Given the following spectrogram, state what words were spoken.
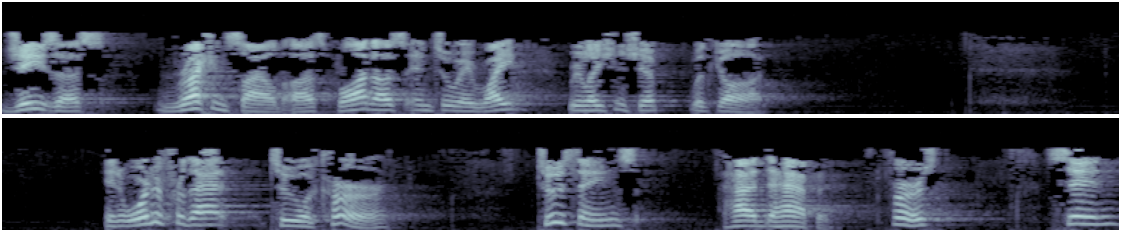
Jesus reconciled us, brought us into a right relationship with God. In order for that to occur, two things had to happen. First, sin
